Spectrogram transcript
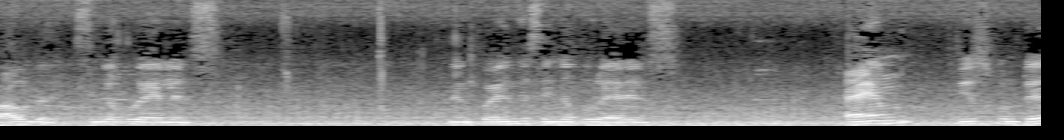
బాగుంటుంది. Singapore Airlines. నేను పోయింది సింగపూర్ ఎయిర్లైన్స్. టైం తీసుకుంటే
